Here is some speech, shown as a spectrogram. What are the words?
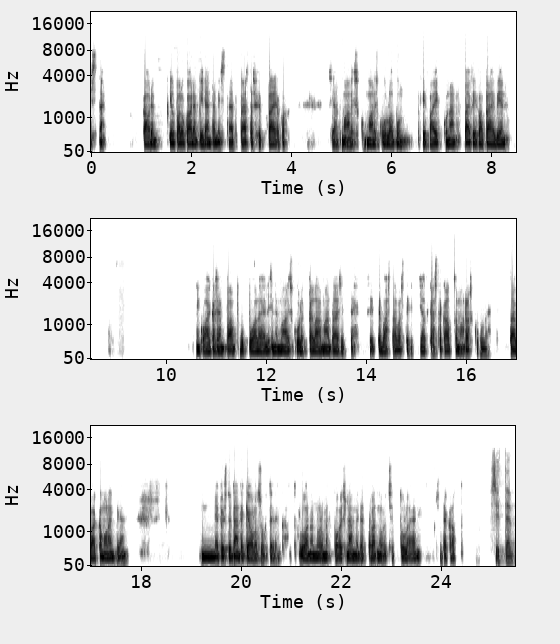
sitä kauden, kilpailukauden pidentämistä, että päästäisiin hyppää joko sieltä maalisku, maaliskuun lopun FIFA-ikkunan tai FIFA-päivien niin kuin aikaisempaan puoleen, eli sinne maaliskuulle pelaamaan, tai sitten, sitten vastaavasti jatkaa sitä kautta marraskuulle, tai vaikka molempia. Ne pystytään tekemään olosuhteiden kautta. Luonnon nurmet pois, lämmitettävät nurtsit tulee, niin sitä kautta. Sitten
